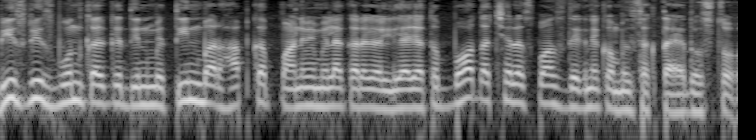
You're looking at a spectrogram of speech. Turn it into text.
20-20 बूंद करके दिन में तीन बार हाफ़ कप पानी में मिला कर लिया जाए तो बहुत अच्छा रिस्पॉन्स देखने को मिल सकता है दोस्तों।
